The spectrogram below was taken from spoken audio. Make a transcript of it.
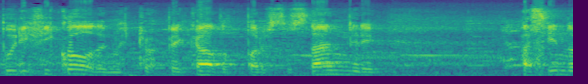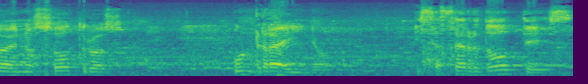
purificó de nuestros pecados por su sangre, haciendo de nosotros un reino y sacerdotes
